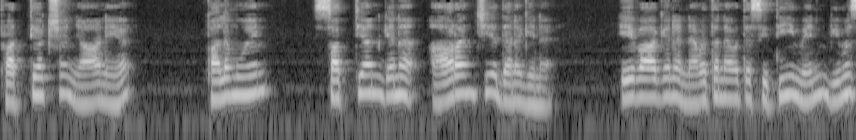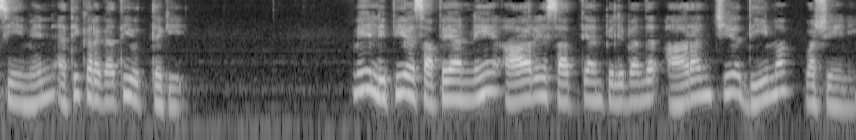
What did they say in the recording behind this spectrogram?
ප්‍රත්‍යක්ෂ ඥානය පළමුවෙන් සත්‍යයන් ගැන ආරංචිය දැනගෙන ඒවා ගැන නැවත නැවත සිතීමෙන් විමසීමෙන් ඇති කරගත යුත්තකි. මේ ලිපිය සපයන්නේ ආර්ය සත්‍යයන් පිළිබඳ ආරංචිය දීමක් වශයෙනි.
